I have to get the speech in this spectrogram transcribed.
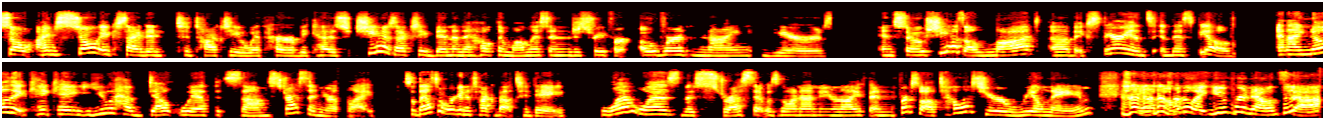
So I'm so excited to talk to you with her because she has actually been in the health and wellness industry for over nine years. And so she has a lot of experience in this field. And I know that KK, you have dealt with some stress in your life. So that's what we're going to talk about today. What was the stress that was going on in your life? And first of all, tell us your real name. And I'm going to let you pronounce that.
